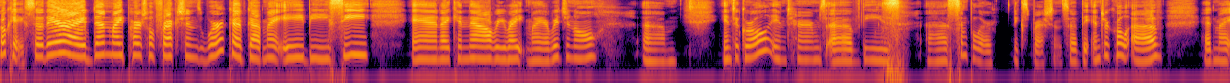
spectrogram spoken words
Okay, so there I've done my partial fractions work. I've got my a, b, c, and I can now rewrite my original um, integral in terms of these uh, simpler expression. So I have the integral of, had my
